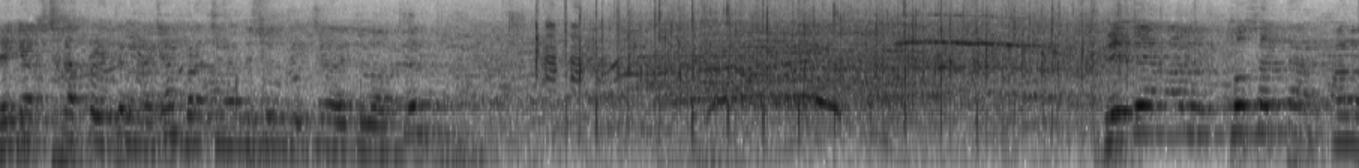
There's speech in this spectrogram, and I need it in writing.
Lekin hech qayerda aytilmagan. Birinchi marta shu yerda ijro etilyapti. Bu yerda ham ani to'satdan ani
